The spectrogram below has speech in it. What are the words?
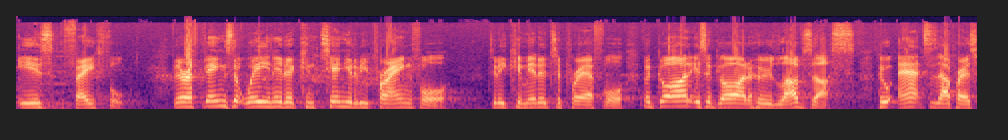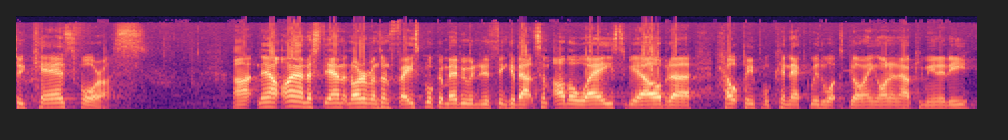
is faithful. There are things that we need to continue to be praying for, to be committed to prayer for. But God is a God who loves us, who answers our prayers, who cares for us. Uh, now, I understand that not everyone's on Facebook, and maybe we need to think about some other ways to be able to help people connect with what's going on in our community.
